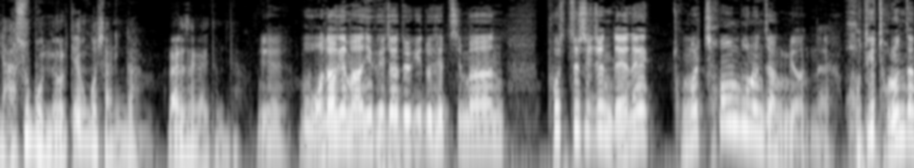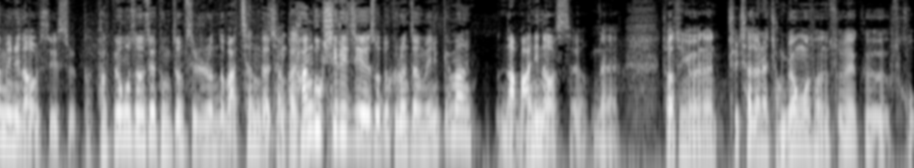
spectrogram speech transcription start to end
야수 본능을 깨운 것이 아닌가라는 생각이 듭니다. 예, 뭐 워낙에 많이 회자되기도 했지만 포스트 시즌 내내 정말 처음 보는 장면. 네. 어떻게 저런 장면이 나올 수 있을까? 박병호 선수의 동점 스리런도 마찬가지고 마찬가지였고. 한국 시리즈에서도 그런 장면이 꽤 많, 나, 많이 나왔어요. 네. 저 같은 경우에는 7차전에 정병곤 선수의 그 소-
